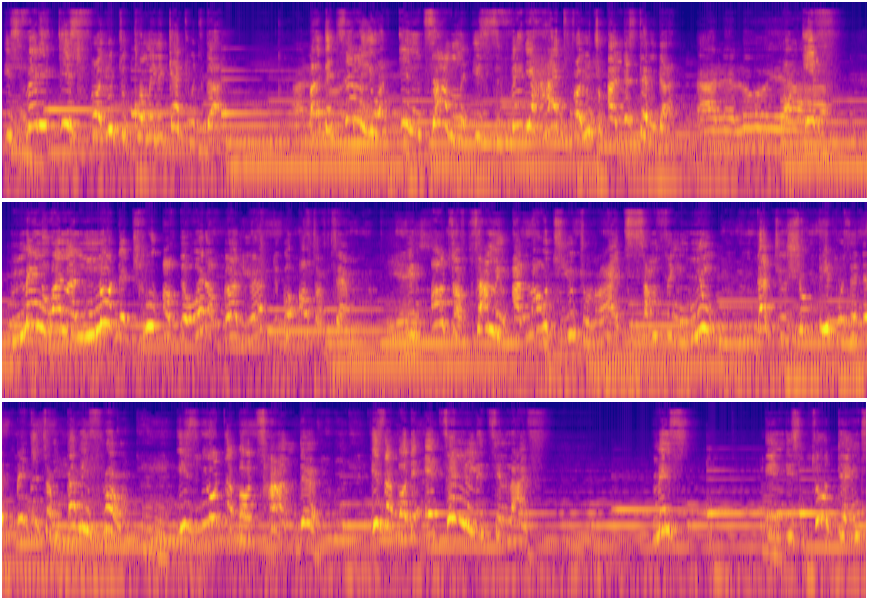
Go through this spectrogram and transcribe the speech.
it's very easy for you to communicate with God. But the time you are in time, it's very hard for you to understand God. hallelujah If men to know the truth of the word of God, you have to go out of time. Yes. In out of time, you allowed you to write something new that you show people that the place I'm coming from mm. is not about time there. It's about the eternity life. Means in these two things,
